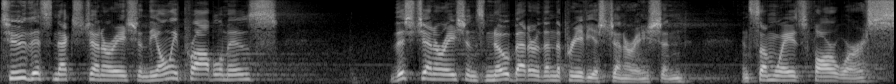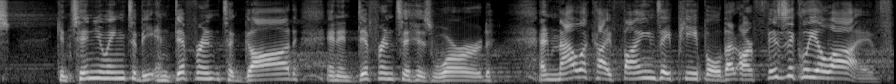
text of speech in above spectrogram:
to this next generation. The only problem is this generation's no better than the previous generation, in some ways, far worse continuing to be indifferent to God and indifferent to His Word. And Malachi finds a people that are physically alive.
